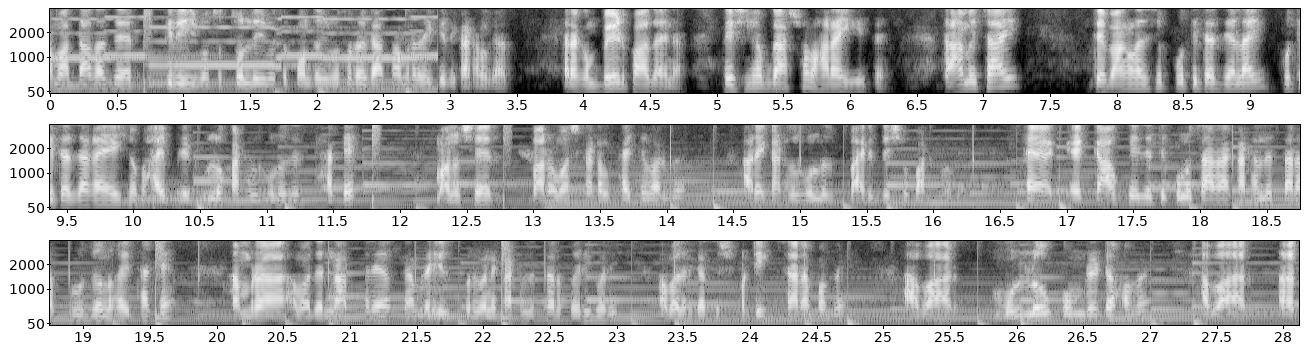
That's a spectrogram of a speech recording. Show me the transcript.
আমার দাদাদের তিরিশ বছর চল্লিশ বছর পঞ্চাশ বছরের গাছ আমরা রেখেছি কাঁঠাল গাছ। এরকম বেড পাওয়া যায় না। এই সেসব গাছ সব হারাই গেছে। তা আমি চাই যে বাংলাদেশের প্রতিটা জেলায়, প্রতিটা জায়গায় এইসব হাইব্রিডগুলো কাঁঠালগুলো যে থাকে, মানুষের বারো মাস কাঁঠাল খাইতে পারবে আর এই কাঁঠালগুলো বাইরের দেশেও পাঠাবে হ্যাঁ কাউকে যাতে কোনো চারা, কাঁঠালের চারা প্রয়োজন হয়ে থাকে, আমরা, আমাদের নার্সারি আছে, আমরা হিউজ পরিমাণে কাঁঠালের চারা তৈরি করি। আমাদের কাছে সঠিক চারা পাবে, আবার মূল্যও কম রেটে হবে, আবার হাত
